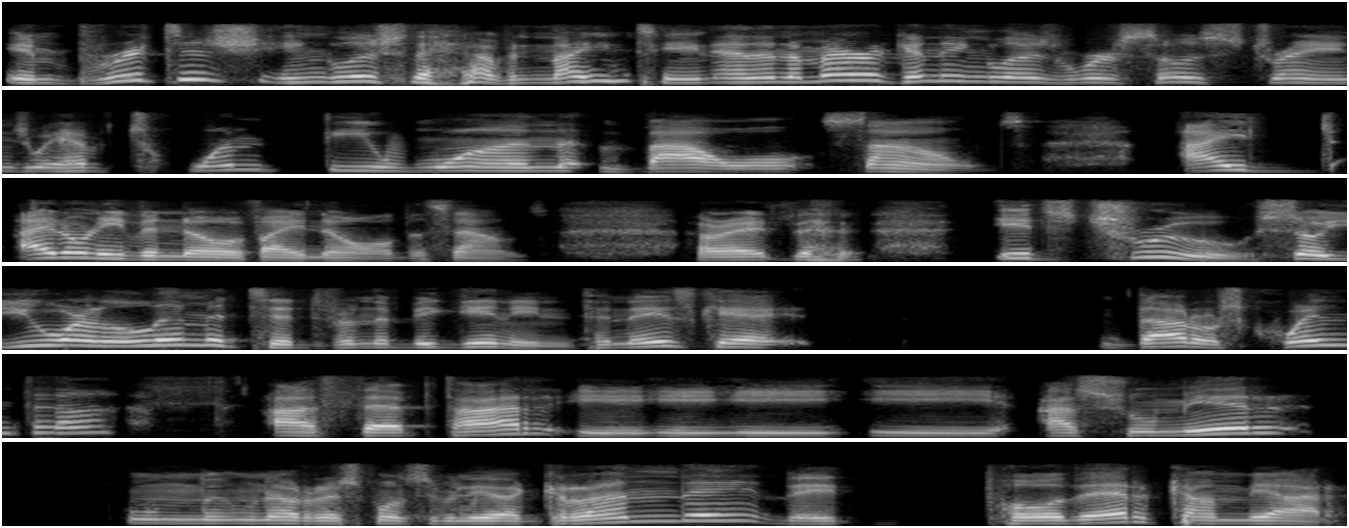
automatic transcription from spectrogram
In British English, they have 19. And in American English, we're so strange. We have 21 vowel sounds. I, I don't even know if I know all the sounds. All right. It's true. So you are limited from the beginning. Tenéis que daros cuenta, aceptar y, y, y, y asumir un, una responsabilidad grande de poder cambiar,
